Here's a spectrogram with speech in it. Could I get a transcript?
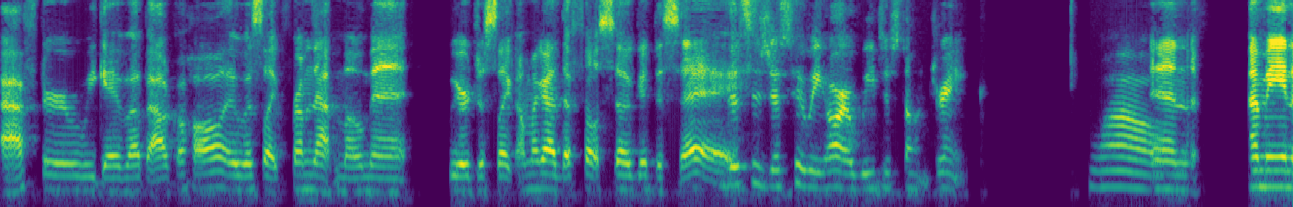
after we gave up alcohol, it was like from that moment we were just like, oh my god, that felt so good to say. this is just who we are. We just don't drink. Wow. and I mean,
